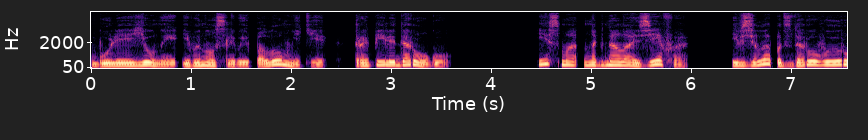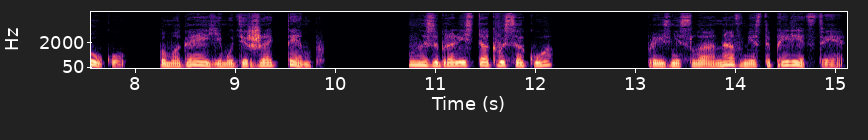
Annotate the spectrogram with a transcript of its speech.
Более юные и выносливые паломники тропили дорогу. Исма нагнала Зефа и взяла под здоровую руку, помогая ему держать темп. «Мы забрались так высоко», — произнесла она вместо приветствия.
